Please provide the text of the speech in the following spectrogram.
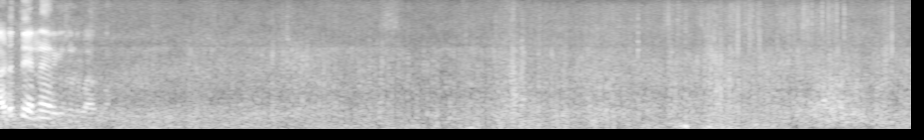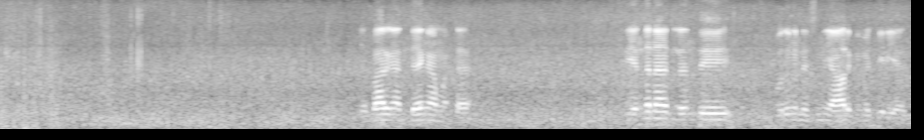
அடுத்து என்ன இருக்குன்னு சொல்லி பார்ப்போம். பாருங்க தேங்காய் மட்டை. இது எந்த நாட்டுல இருந்து ஒதுங்குனுச்சுன்னு யாருக்குமே தெரியாது.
